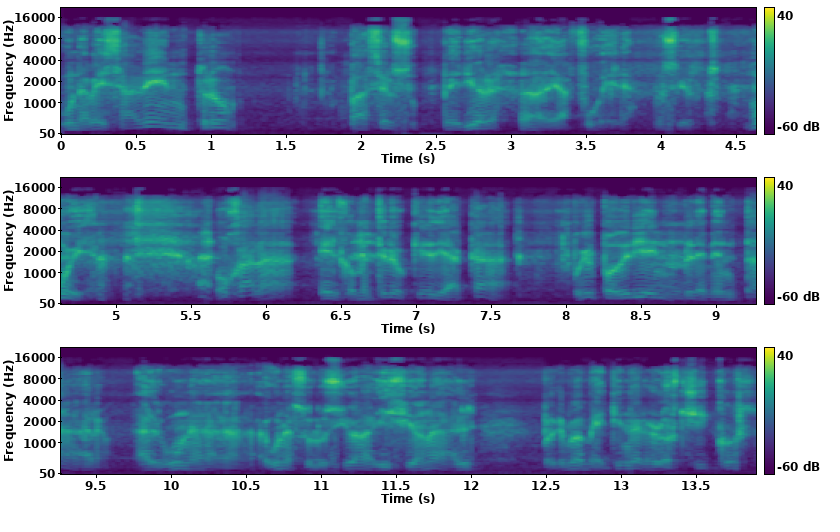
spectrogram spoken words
una vez adentro, va a ser superior a la de afuera, ¿no es cierto? Muy bien. Ojalá el comentario quede acá, porque él podría implementar alguna, alguna solución adicional, por ejemplo, metiéndole a los chicos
